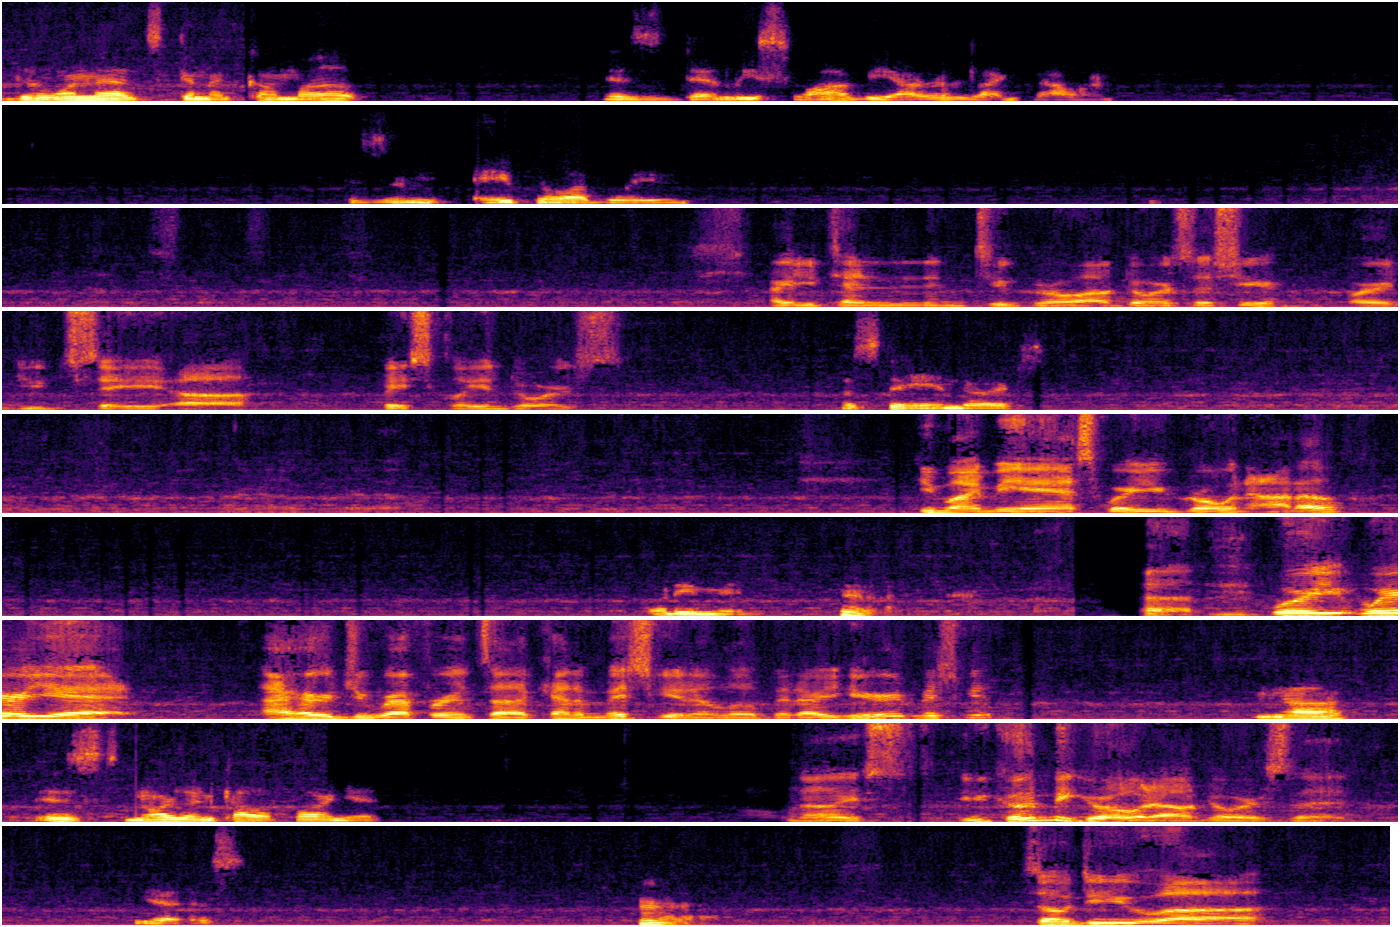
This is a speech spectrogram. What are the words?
The one that's gonna come up is Deadly Suave. I really like that one. It's in April, I believe. Are you tending to grow outdoors this year, or do you stay uh, basically indoors? I stay indoors. Do you mind me ask where you're growing out of? What do you mean? where are you, where are you at? I heard you reference uh, kind of Michigan a little bit. Are you here in Michigan? No, it's Northern California. Oh, nice. You could be growing outdoors then. Yes. so do you uh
